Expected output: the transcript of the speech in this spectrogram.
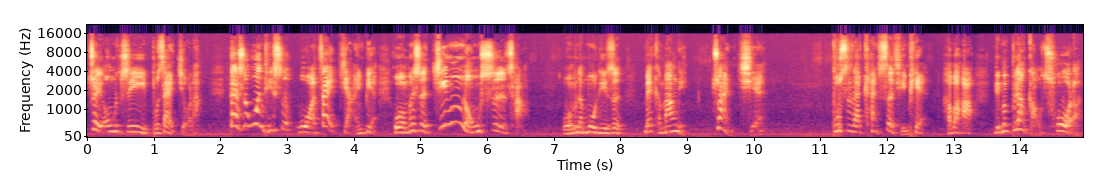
醉翁之意不在酒了。但是问题是，我再讲一遍，我们是金融市场，我们的目的是 make money 赚钱，不是在看色情片，好不好？你们不要搞错了。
